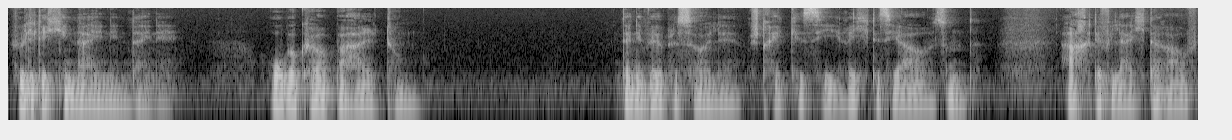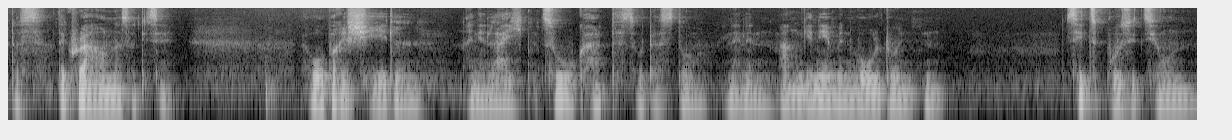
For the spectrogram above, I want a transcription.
Fühle dich hinein in deine Oberkörperhaltung, deine Wirbelsäule, strecke sie, richte sie aus und achte vielleicht darauf, dass the crown, also diese obere Schädel, einen leichten Zug hat, so dass du in einen angenehmen, wohltuenden Sitzposition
